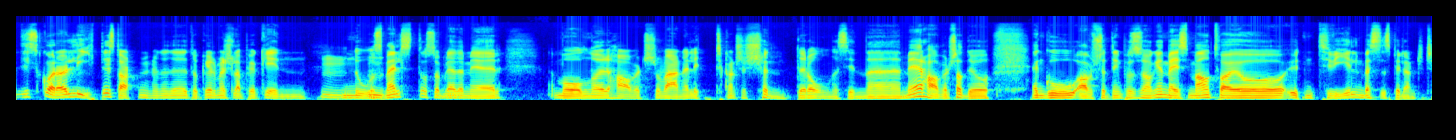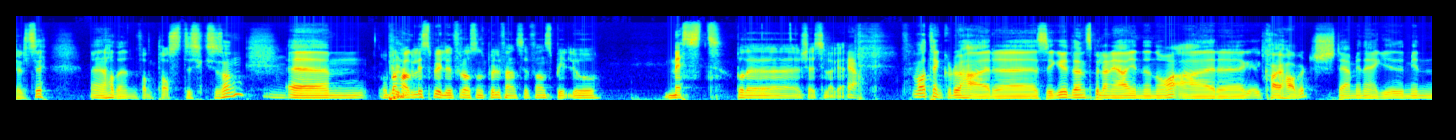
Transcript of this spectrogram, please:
de scora jo lite i starten under Tukkel, men slapp jo ikke inn Mm. noe som helst. Og så ble det mer mål når Havertz og Werner litt kanskje skjønte rollene sine mer. Havertz hadde jo en god avslutning på sesongen. Mason Mount var jo uten tvil den beste spilleren til Chelsea. Eh, hadde en fantastisk sesong. Um, Og behagelig spiller for oss som spiller fancy, for han spiller jo mest på det Chelsea-laget. Ja. Hva tenker du her, eh, Sigurd? Den spilleren jeg har inne nå, er Kai Havertz. Det er min, egen, min,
